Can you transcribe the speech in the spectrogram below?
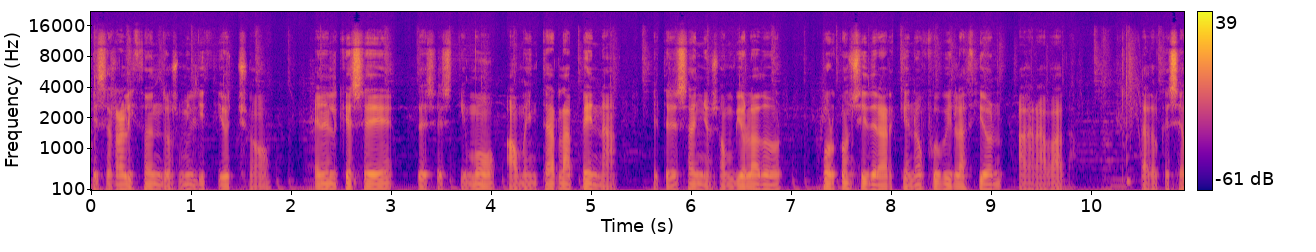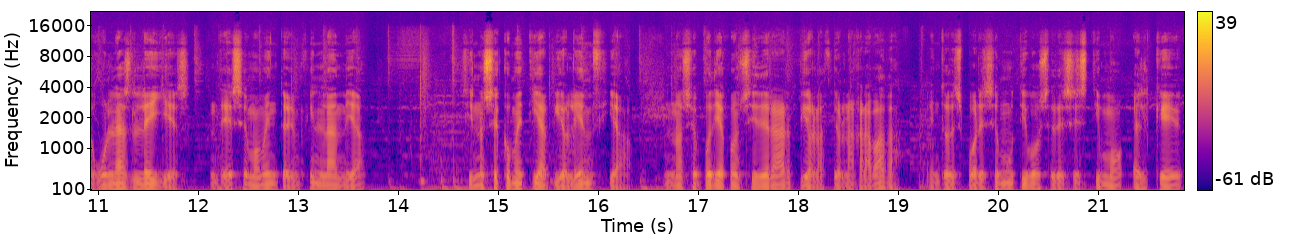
que se realizó en 2018 en el que se desestimó aumentar la pena de 3 años a un violador por considerar que no fue violación agravada, dado que según las leyes de ese momento en Finlandia, si no se cometía violencia no se podía considerar violación agravada, entonces por ese motivo se desestimó el que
